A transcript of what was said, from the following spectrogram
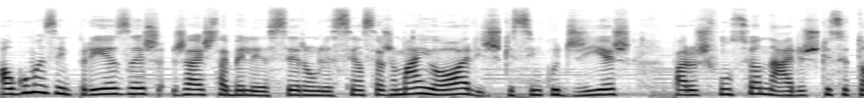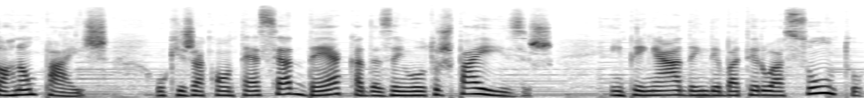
algumas empresas já estabeleceram licenças maiores que cinco dias para os funcionários que se tornam pais, o que já acontece há décadas em outros países. Empenhada em debater o assunto,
